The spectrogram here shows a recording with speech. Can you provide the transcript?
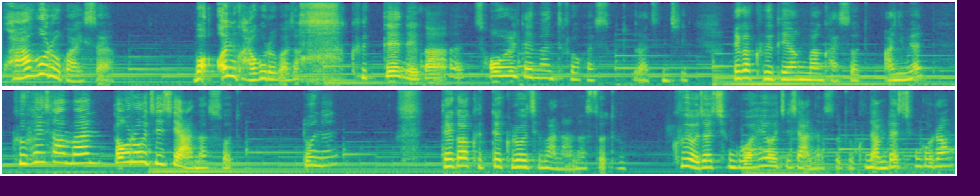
과거로 가 있어요. 먼 과거로 가서 아, 그때 내가 서울대만 들어갔어도라든지 내가 그 대학만 갔어도 아니면 그 회사만 떨어지지 않았어도 또는 내가 그때 그러지만 않았어도 그 여자친구와 헤어지지 않았어도 그 남자친구랑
